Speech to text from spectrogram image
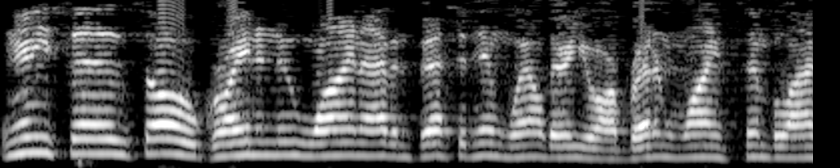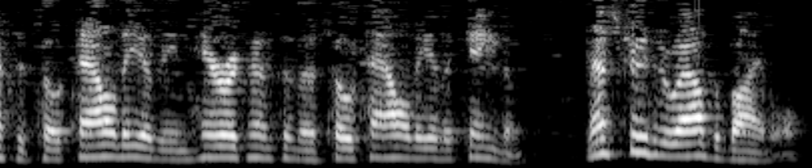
And then he says, oh, grain and new wine, I've invested him. Well, there you are. Bread and wine symbolize the totality of the inheritance and the totality of the kingdom. That's true throughout the Bible.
